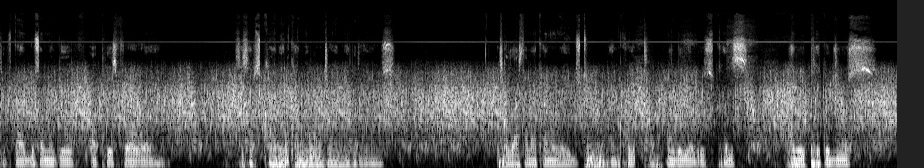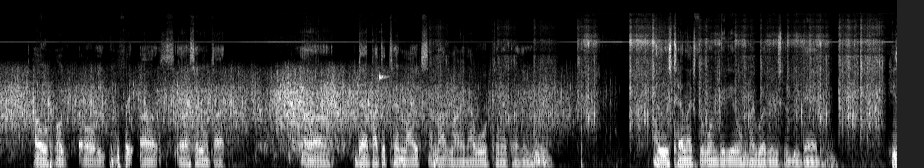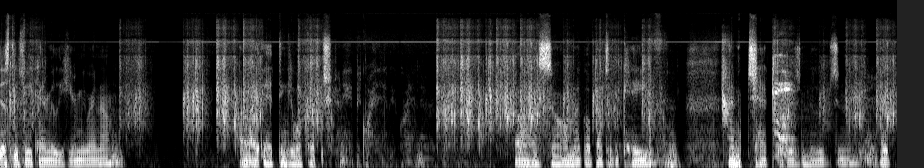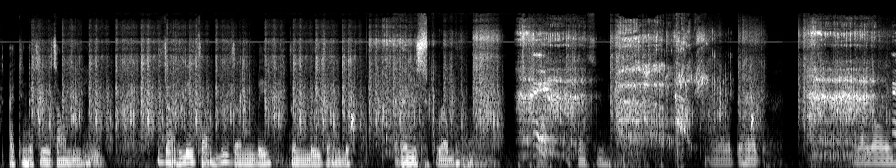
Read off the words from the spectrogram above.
subscribers, I'm gonna give a PS4 away. So subscribe and come and enjoy my videos. So last time I kind of raged and quit my videos because Henry Pickle Juice. Oh, oh, oh, wait, uh, uh, second thought. Uh that about the 10 likes, I'm not lying. I will kill my brother. At least 10 likes for one video, my brother is gonna be dead. He's asleep, so he can't really hear me right now. Uh, I, I, think he woke up. Shh, be quiet, be quiet. Uh, so I'm gonna go back to the cave and check if there's noobs in there. I, I think I see a zombie. Zombie, zombie, zombie, zombie, zombie. And the scrub Oh, what the heck? Am I going?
